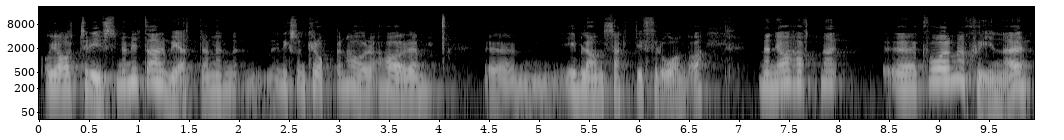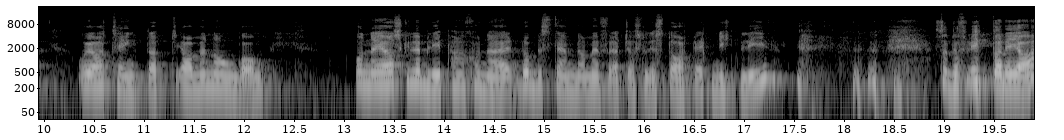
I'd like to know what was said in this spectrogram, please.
Och jag trivs med mitt arbete, men liksom kroppen har, har eh, eh, ibland sagt ifrån. Då. Men jag har haft eh, kvar maskiner och jag har tänkt att ja, men någon gång. Och när jag skulle bli pensionär, då bestämde jag mig för att jag skulle starta ett nytt liv. Så då flyttade jag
